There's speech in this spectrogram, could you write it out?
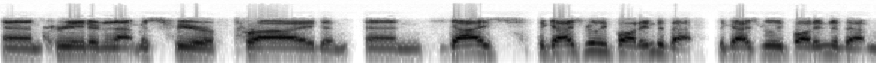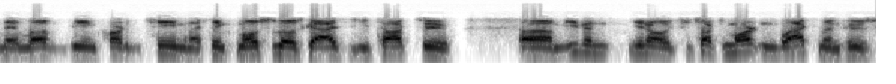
and created an atmosphere of pride and and guys the guys really bought into that the guys really bought into that and they loved being part of the team and I think most of those guys that you talk to Um, even you know, if you talk to Martin Blackman, who's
